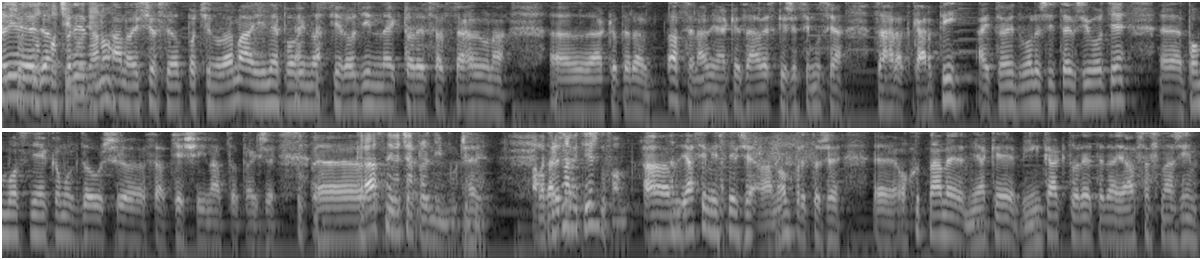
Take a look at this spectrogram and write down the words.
išiel si odpočinúť, áno? Áno, išiel si odpočinúť. A má iné povinnosti rodinné, ktoré sa vzťahujú na, uh, ako teda, zase na nejaké záväzky, že si musia zahrať karty. Aj to je dôležité v živote. Uh, pomôcť niekomu, kto už uh, sa teší na to. Takže, Super. eh, Krásny večer pred ním, určite. Ale pred Takže- nami tiež dúfam. A ja si myslím, že áno, pretože e, ochutnáme nejaké vínka, ktoré teda ja sa snažím e,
